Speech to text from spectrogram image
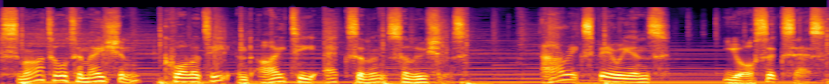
Smart Automation, Quality and IT Excellence Solutions. Our experience, your success.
